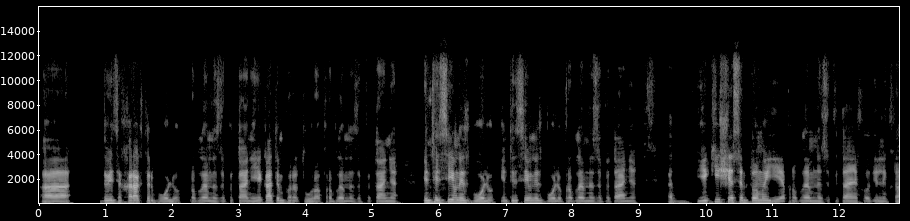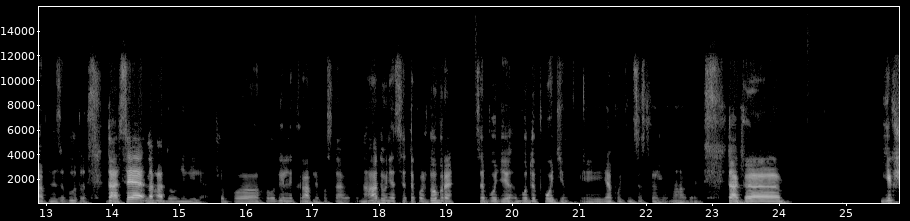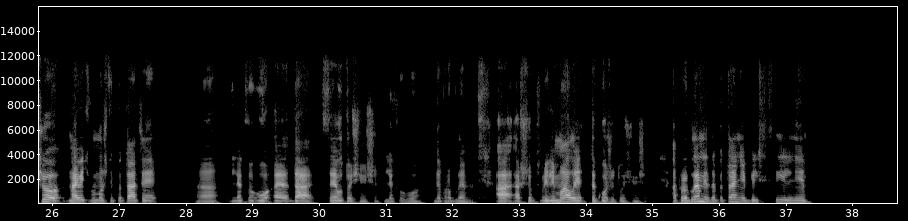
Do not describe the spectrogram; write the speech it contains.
А, дивіться, характер болю, проблемне запитання. Яка температура? Проблемне запитання. Інтенсивність болю, інтенсивність болю, проблемне запитання. Е, Які ще симптоми є? Проблемне запитання, холодильник краплі. Не забули про да, це нагадування, Ліля, щоб е, холодильник краплі поставити. Нагадування це також добре. Це буде, буде потім. І я потім це скажу. Нагадування. Так. Е, якщо навіть ви можете питати, е, для кого, е, да, це уточнююче, для кого, не проблемно. А, а щоб приймали, також уточнююче. А проблемні запитання більш сильні.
